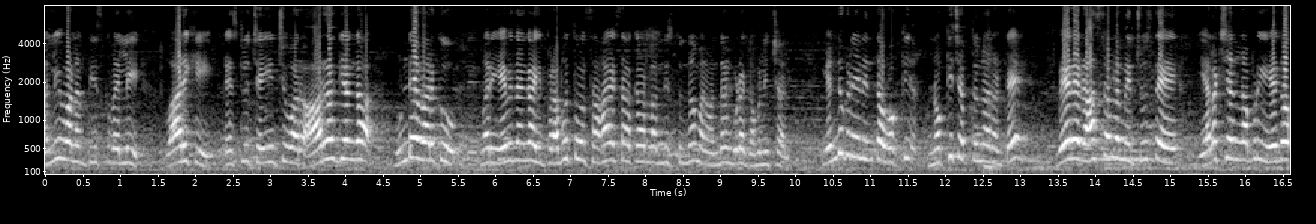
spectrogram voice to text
మళ్ళీ వాళ్ళని తీసుకువెళ్ళి వారికి టెస్టులు చేయించి వారు ఆరోగ్యంగా ఉండే వరకు మరి ఏ విధంగా ఈ ప్రభుత్వం సహాయ సహకారాలు అందిస్తుందో మనం అందరం కూడా గమనించాలి. ఎందుకు నేను ఇంత ఒక్కి నొక్కి చెప్తున్నానంటే వేరే రాష్ట్రంలో మీరు చూస్తే ఎలక్షన్లప్పుడు ఏదో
